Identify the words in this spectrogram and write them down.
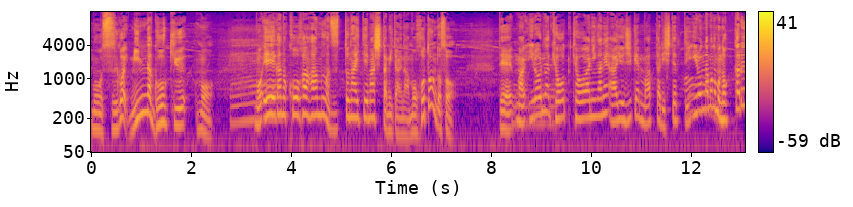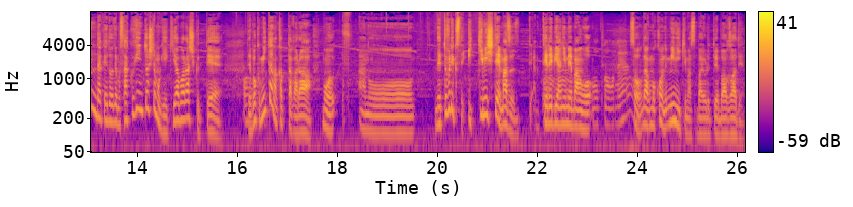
もうすごい、みんな号泣。もう、ももう映画の後半半分はずっと泣いてましたみたいな、もうほとんどそう。で、まあ、いろいろな京、京アニがね、ああいう事件もあったりしてって、いろんなものも乗っかるんだけど、でも作品としても激ヤバらしくって、で、僕見たなかったから、もう、あのーネットフリックスで一気見して、まず、テテレビアニメ版を。ね。そう、だからもう今度見に行きます、バイオレット・エヴァーガーデン。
